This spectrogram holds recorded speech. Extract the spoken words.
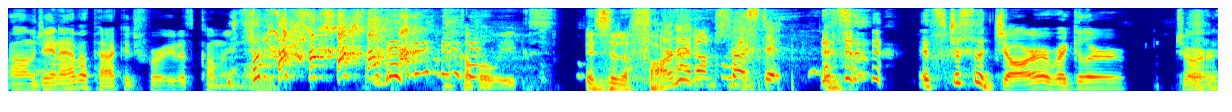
Um, Jane, I have a package for you that's coming like, in a couple weeks. Is it a fart? I don't trust it. It's it's just a jar, a regular jar.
